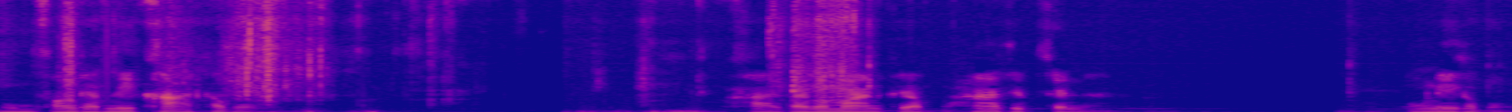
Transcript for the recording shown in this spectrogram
มุมฝั่งแถบนี้ขาดครับผม ขาดไปประมาณเกือบห้าสิบเซนนะตรงนี้ครับผม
